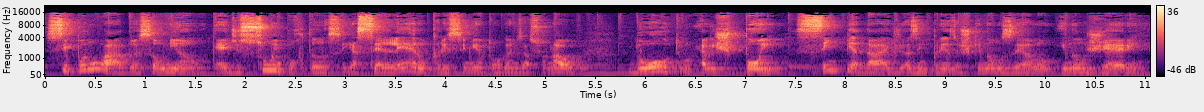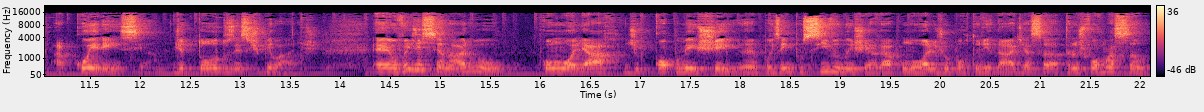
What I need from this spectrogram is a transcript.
Se por um lado essa união é de suma importância e acelera o crescimento organizacional, do outro, ela expõe sem piedade as empresas que não zelam e não gerem a coerência de todos esses pilares. É, eu vejo esse cenário com um olhar de copo meio cheio, né? pois é impossível não enxergar com olhos de oportunidade essa transformação,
